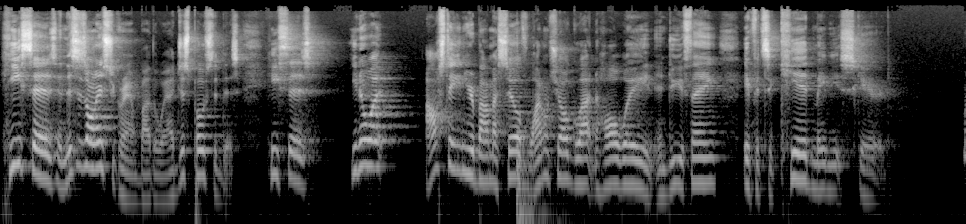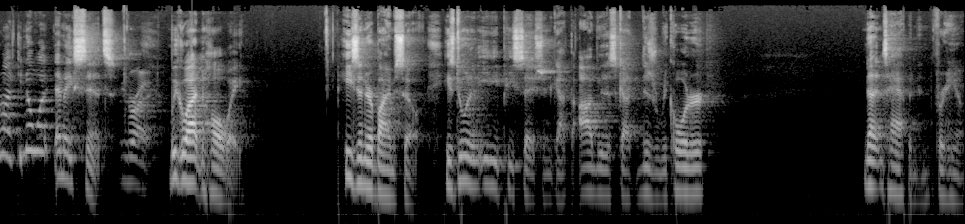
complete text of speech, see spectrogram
He says, and this is on Instagram, by the way. I just posted this. He says, you know what? I'll stay in here by myself. Why don't y'all go out in the hallway and, and do your thing? If it's a kid, maybe it's scared. We're like, you know what? That makes sense. Right. We go out in the hallway. He's in there by himself. He's doing an EVP session. Got the Ovilus, got the digital recorder. Nothing's happening for him.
